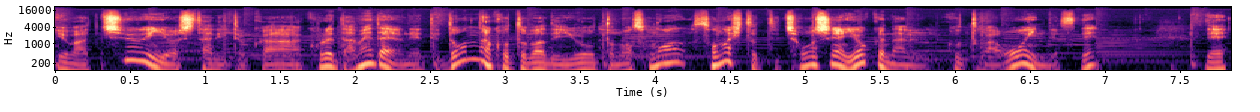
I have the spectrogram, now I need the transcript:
要は注意をしたりとかこれダメだよねってどんな言葉で言おうともそのその人って調子が良くなることが多いんですね。で、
